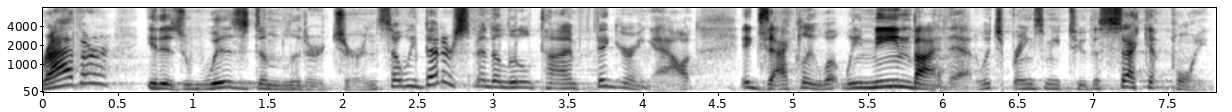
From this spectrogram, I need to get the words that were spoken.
Rather, it is wisdom literature. And so we better spend a little time figuring out exactly what we mean by that, which brings me to the second point.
